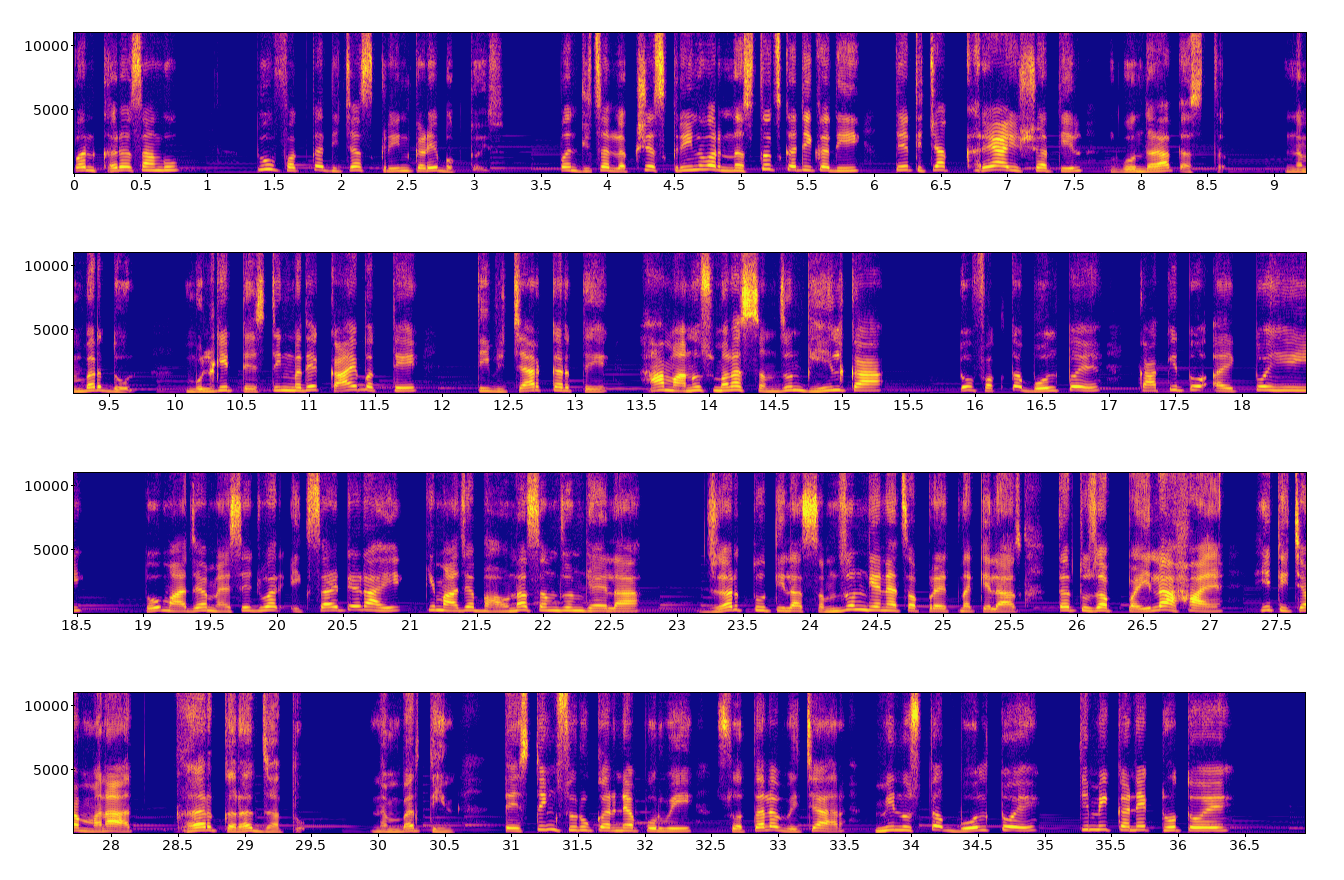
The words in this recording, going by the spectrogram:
पण खरं सांगू तू फक्त तिच्या स्क्रीनकडे बघतोयस. पण तिचं लक्ष स्क्रीनवर नसतंच कधी कधी ते तिच्या खऱ्या आयुष्यातील गोंधळात असतं. नंबर दोन मुलगी टेस्टिंगमध्ये काय बघते? ती विचार करते हा माणूस मला समजून घेईल का? तो फक्त बोलतोय का की तो ऐकतोही? तो माझ्या मेसेजवर एक्सायटेड आहे की माझ्या भावना समजून घ्यायला? जर तू तिला समजून घेण्याचा प्रयत्न केलास तर तुझा पहिला हाय ही तिच्या मनात घर करत जातो. नंबर तीन टेस्टिंग सुरू करण्यापूर्वी स्वतःला विचार मी नुसतं बोलतोय की मी कनेक्ट होतोय.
